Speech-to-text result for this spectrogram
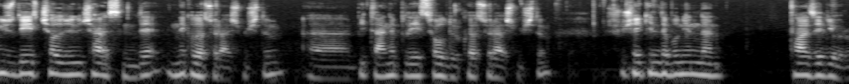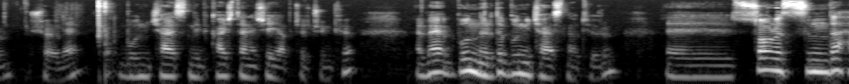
%100 challenge'ın içerisinde ne klasör açmıştım? E, bir tane placeholder klasörü açmıştım. Şu şekilde bunu yeniden tazeliyorum. Şöyle. Bunun içerisinde birkaç tane şey yapacağız çünkü. Ve bunları da bunun içerisine atıyorum. Ee, sonrasında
